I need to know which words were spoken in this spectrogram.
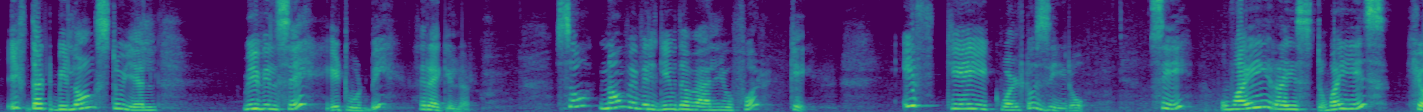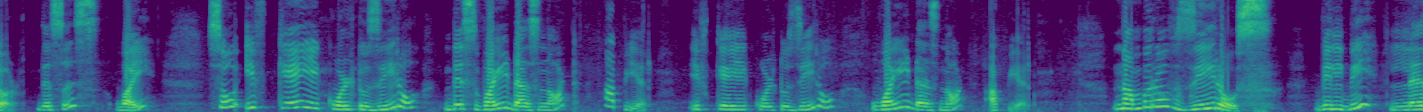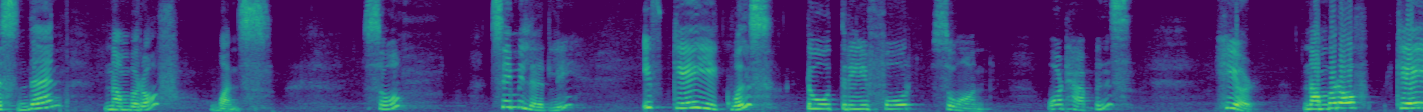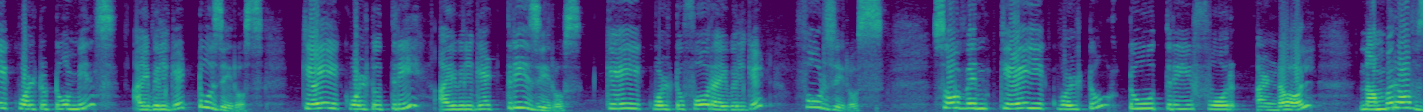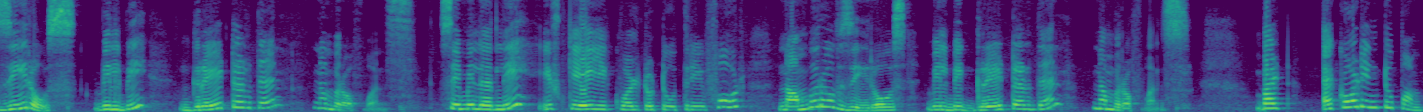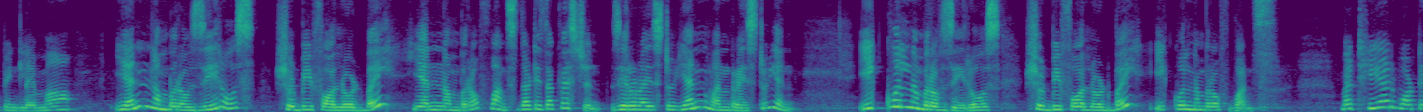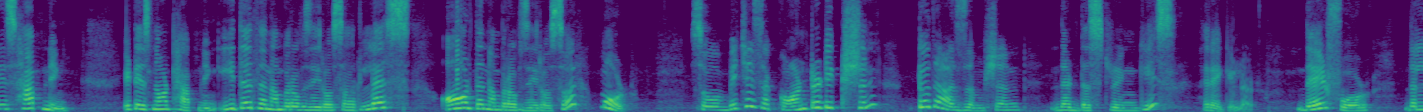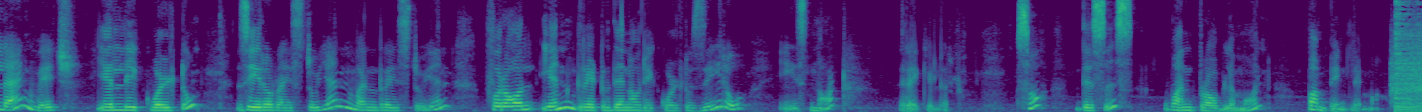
If that belongs to L, we will say it would be regular. So, now we will give the value for k. If k equal to 0, see y raised y is here, this is y. So, if k equal to 0, this y does not appear. If k equal to 0, y does not appear. Number of zeros will be less than number of ones. So, similarly, if k equals 2, 3, 4, so on, what happens? Here, number of k equal to 2 means I will get 2 zeros. k equal to 3, I will get 3 zeros. k equal to 4, I will get 4 zeros. So, when k equal to 2, 3, 4 and all, number of zeros will be greater than number of ones. Similarly, if k equal to 2, 3, 4, number of zeros will be greater than number of ones. But according to pumping lemma, n number of zeros should be followed by n number of ones. That is the question. 0 raised to n, 1 raised to n. Equal number of zeros should be followed by equal number of ones. But here what is happening? It is not happening. Either the number of zeros are less or the number of zeros are more. So, which is a contradiction to the assumption that the string is regular. Therefore, the language L equal to 0 raised to n, 1 raised to n for all n greater than or equal to 0 is not regular. So, this is one problem on pumping lemma.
